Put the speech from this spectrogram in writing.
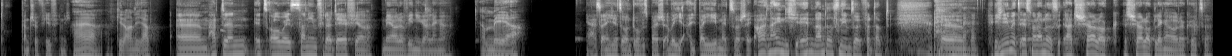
doch ganz schön viel, finde ich. Ah ja, geht ordentlich ab. Ähm, hat denn It's Always Sunny in Philadelphia mehr oder weniger Länge? Mehr. Ja, ist eigentlich jetzt auch ein doofes Beispiel, aber bei jedem du wahrscheinlich. Oh nein, ich hätte ein anderes nehmen sollen, verdammt. ähm, ich nehme jetzt erstmal ein anderes. Hat Sherlock, ist Sherlock länger oder kürzer?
